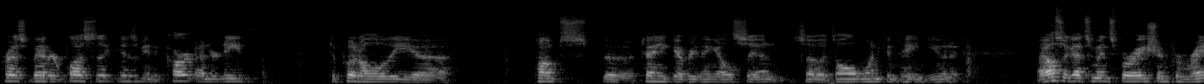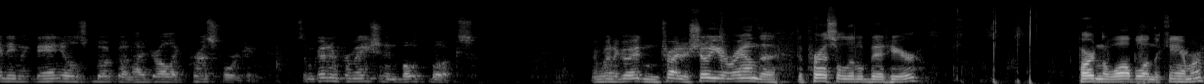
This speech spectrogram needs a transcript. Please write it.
press better, plus it gives me the cart underneath to put all of the uh, pumps, the tank, everything else in, so it's all one contained unit. I also got some inspiration from Randy McDaniel's book on hydraulic press forging. Some good information in both books. I'm going to go ahead and try to show you around the, the press a little bit here. Pardon the wobble on the camera.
